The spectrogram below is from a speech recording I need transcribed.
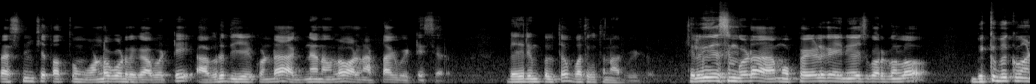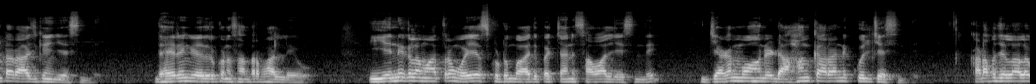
ప్రశ్నించే తత్వం ఉండకూడదు కాబట్టి అభివృద్ధి చేయకుండా అజ్ఞానంలో వాళ్ళని అట్టాగా పెట్టేశారు. బెదిరింపులతో బతుకుతున్నారు వీళ్ళు. తెలుగుదేశం కూడా ముప్పై ఏళ్ళుగా ఈ నియోజకవర్గంలో బిక్కు బిక్కుమంటా రాజకీయం చేసింది. ధైర్యంగా ఎదుర్కొన్న సందర్భాలు లేవు. ఈ ఎన్నికలు మాత్రం వైఎస్ కుటుంబ ఆధిపత్యాన్ని సవాల్ చేసింది. జగన్మోహన్ రెడ్డి అహంకారాన్ని కూల్చేసింది. కడప జిల్లాలో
